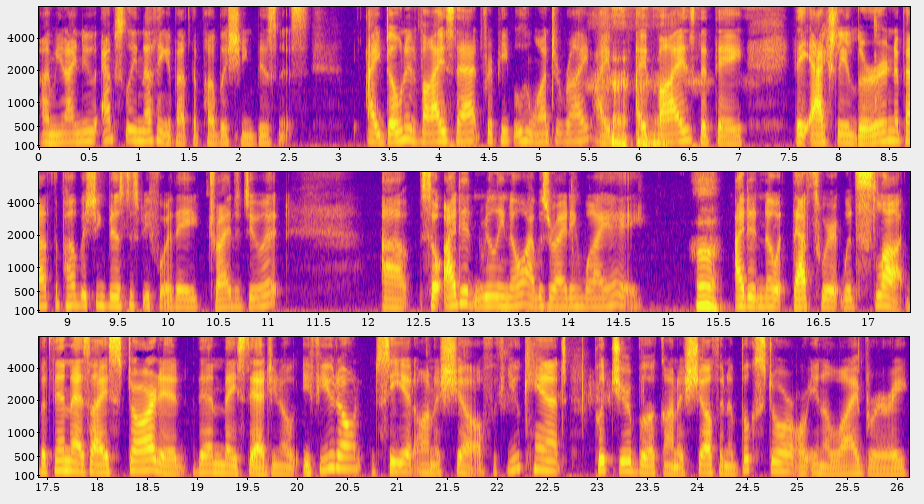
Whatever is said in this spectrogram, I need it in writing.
I mean, I knew absolutely nothing about the publishing business. I don't advise that for people who want to write. I, I advise that they they actually learn about the publishing business before they try to do it. Uh, so I didn't really know I was writing YA. Huh. I didn't know it, that's where it would slot. But then as I started, then they said, you know, if you don't see it on a shelf, if you can't put your book on a shelf in a bookstore or in a library,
